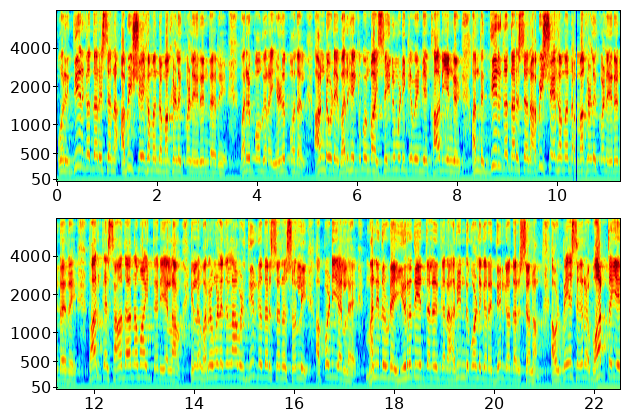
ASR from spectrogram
ஒரு தீர்க்க தரிசன அபிஷேகம் அந்த மகளுக்குள் இருந்தது. வரப்போகிற எழுப்புதல் ஆண்டோடைய வருகைக்கு முன்பாய் செய்து முடிக்க வேண்டிய காரியங்கள் அந்த தீர்க்க தரிசன அபிஷேகம் அந்த மகளுக்குள் இருந்தது. பார்க்க சாதாரணமாய் தெரியலாம். இல்ல வரவங்களுக்கெல்லாம் அவள் தீர்க்க தரிசனம் சொல்லி அப்படி அல்ல. மனிதனுடைய இருதயத்தில் இருக்கிற அறிந்து கொள்ளுகிற தீர்க்க தரிசனம் அவள் பேசுகிற வார்த்தையை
